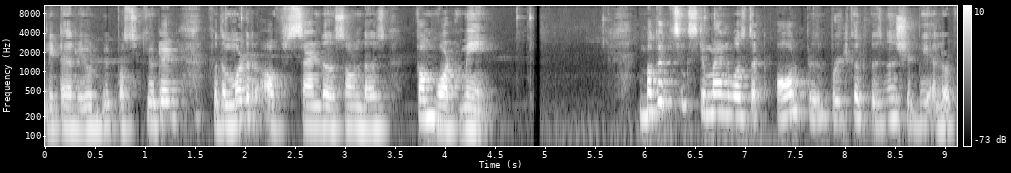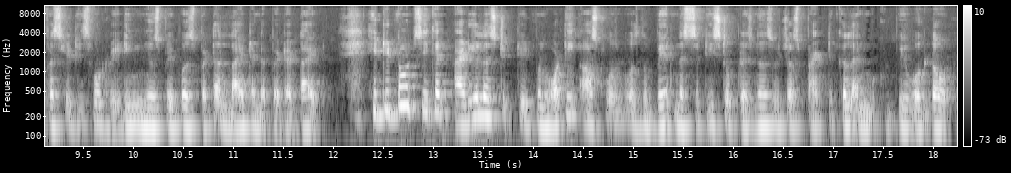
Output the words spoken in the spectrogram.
later he would be prosecuted for the murder of Sanders Saunders, come what may. Bhagat Singh's demand was that all political prisoners should be allowed facilities for reading newspapers, better light, and a better diet. He did not seek an idealistic treatment. What he asked for was the bare necessities to prisoners, which was practical and could be worked out.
